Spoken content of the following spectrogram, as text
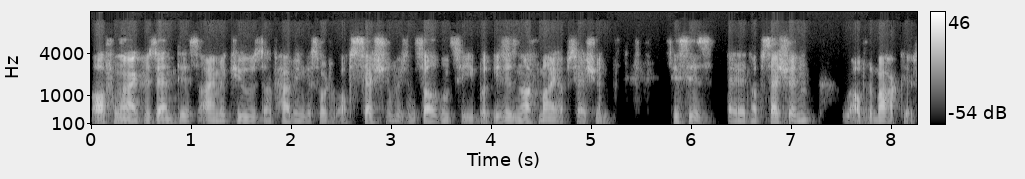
Often when I present this, I'm accused of having a sort of obsession with insolvency, but it is not my obsession. This is an obsession of the market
